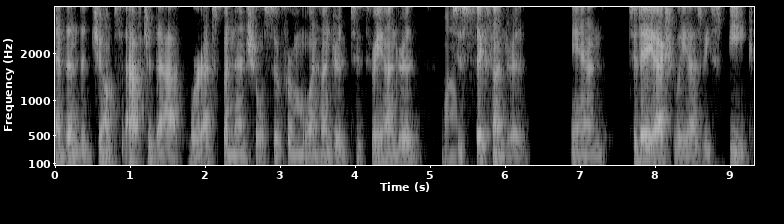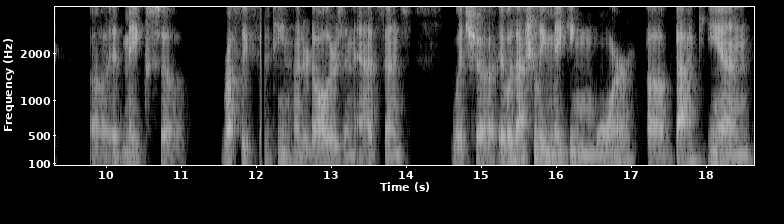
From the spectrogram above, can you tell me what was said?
and then the jumps after that were exponential so from 100 to 300 wow. to 600 and today actually as we speak uh, it makes uh, roughly $1500 in adsense which uh, it was actually making more uh, back in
